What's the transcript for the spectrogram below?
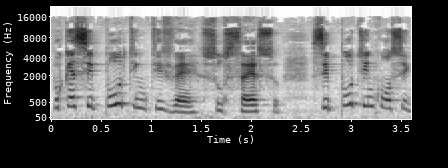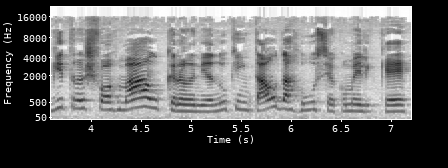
Porque se Putin tiver sucesso, se Putin conseguir transformar a Ucrânia no quintal da Rússia como ele quer,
